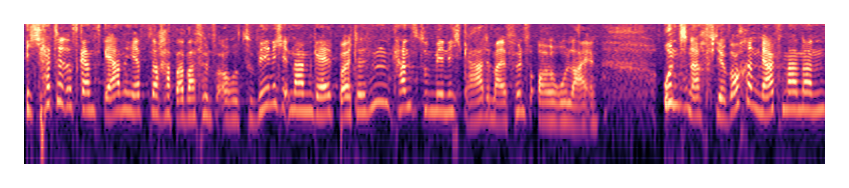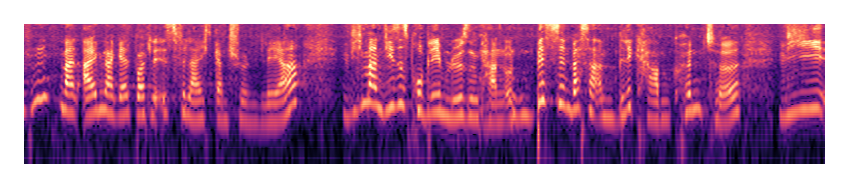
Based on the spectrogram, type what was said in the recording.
ich hätte das ganz gerne jetzt noch, habe aber 5 Euro zu wenig in meinem Geldbeutel, hm, kannst du mir nicht gerade mal 5 Euro leihen? Und nach vier Wochen merkt man dann, hm, mein eigener Geldbeutel ist vielleicht ganz schön leer. Wie man dieses Problem lösen kann und ein bisschen besser im Blick haben könnte, wie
